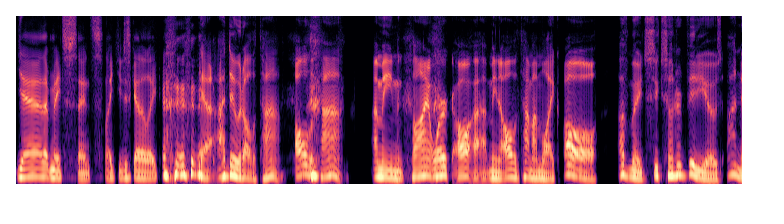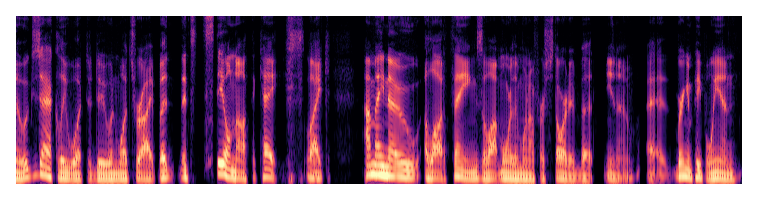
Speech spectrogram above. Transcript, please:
yeah that makes sense like you just gotta like yeah, I do it all the time. All the time. I mean, client work, all I mean, all the time I'm like, "Oh, I've made 600 videos. I know exactly what to do and what's right." But it's still not the case. Like I may know a lot of things, a lot more than when I first started, but, you know, uh, bringing people in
